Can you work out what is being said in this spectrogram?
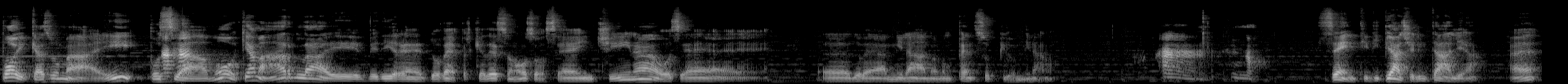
Poi, casomai, possiamo chiamarla e vedere dov'è, perché adesso non lo so se è in Cina o se è... eh, dov'è? A Milano, non penso più a Milano. Ah, no. Senti, ti piace l'Italia? Eh?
